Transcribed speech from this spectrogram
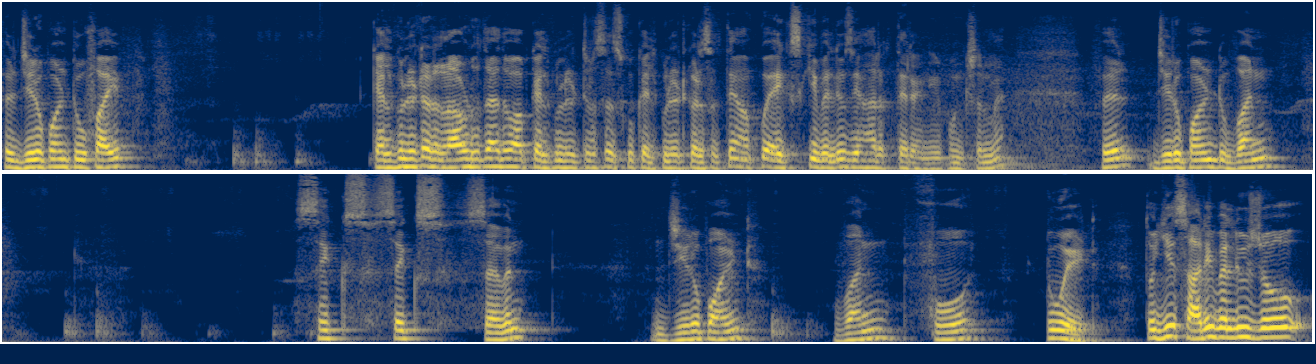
फिर 0.25 कैलकुलेटर अलाउड होता है तो आप कैलकुलेटर से इसको कैलकुलेट कर सकते हैं। आपको एक्स की वैल्यूज़ यहाँ रखते रहेंगे फ़ंक्शन में। फिर 0.1 six six seven zero point one four two eight तो ये सारी वैल्यूज़ जो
